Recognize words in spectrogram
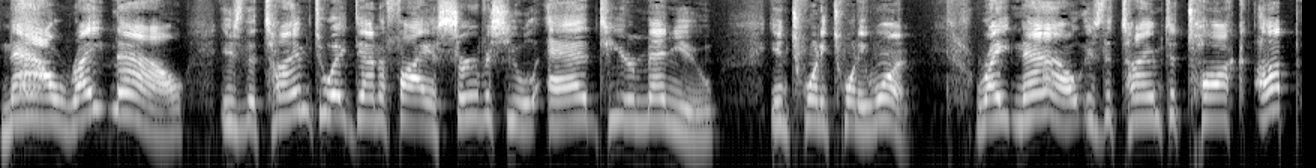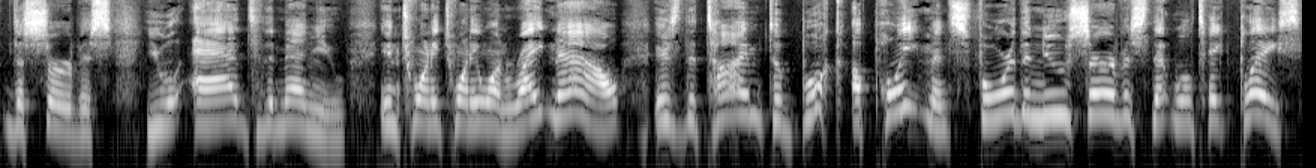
Now, right now, is the time to identify a service you will add to your menu in 2021. Right now is the time to talk up the service you will add to the menu in 2021. Right now is the time to book appointments for the new service that will take place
